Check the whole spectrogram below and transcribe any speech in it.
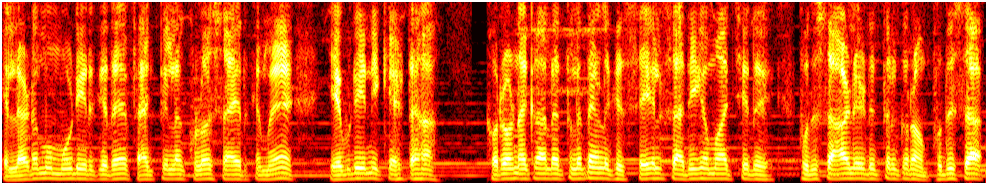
எல்லா இடமும் மூடி இருக்கிற ஃபேக்ட்ரிலாம் க்ளோஸ் ஆகிருக்குமே எப்படின்னு கேட்டால் கொரோனா காலத்தில் தான் எங்களுக்கு சேல்ஸ் அதிகமாச்சுது புதுசாக ஆள் எடுத்திருக்கிறோம் புதுசாக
